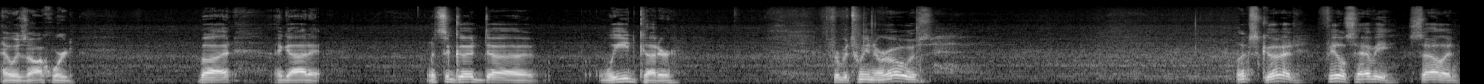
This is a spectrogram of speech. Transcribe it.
That was awkward. But, I got it. It's a good uh, weed cutter for between the rows. Looks good. Feels heavy, solid.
